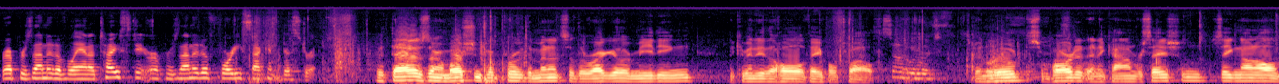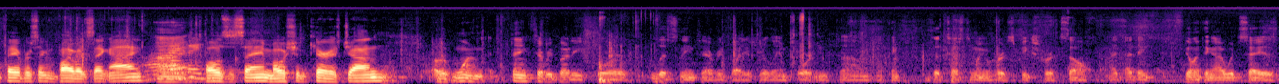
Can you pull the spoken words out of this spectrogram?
Representative Lana Theis, State Representative, 42nd District. With that, is there a motion to approve the minutes of the regular meeting, the Committee of the Whole of April 12th? So moved. It's been moved, supported, any conversation? Seeing none, all in favor signify by saying aye. Aye. Opposed, the same, motion carries. John? Uh, One, thanks everybody for listening to everybody, it's really important. Um, I think the testimony we heard speaks for itself. I I think the only thing I would say is,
